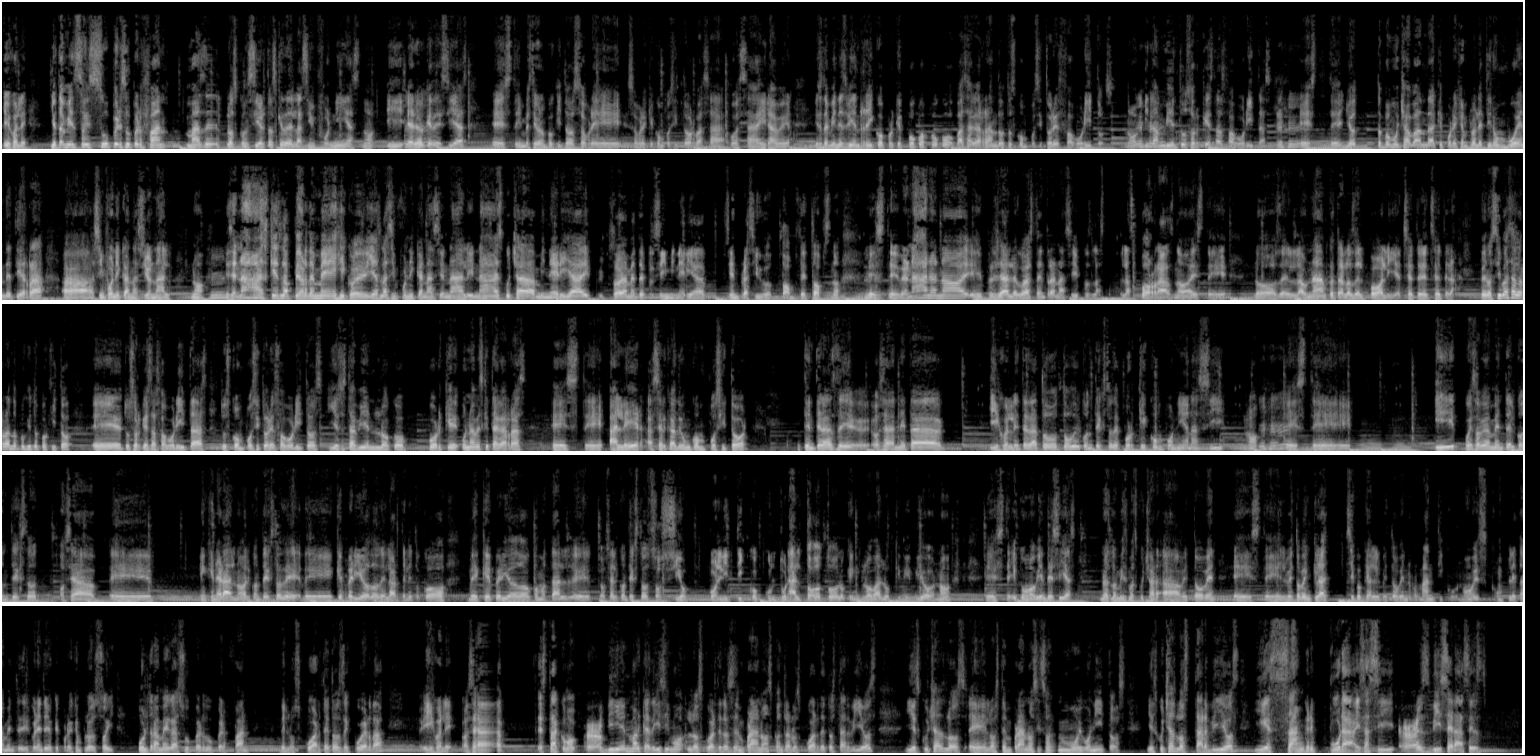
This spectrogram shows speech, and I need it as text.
híjole, yo también soy súper, súper fan más de los conciertos que de las sinfonías, ¿no? Y era lo que decías, este, investigar un poquito sobre, sobre qué compositor vas a, vas a ir a ver. Eso también es bien rico porque poco a poco vas agarrando tus compositores favoritos, ¿no? Y también tus orquestas favoritas. Este, yo topo mucha banda que, por ejemplo, le tira un buen de tierra a Sinfónica Nacional, ¿no? Dicen, no, es que es la peor de México y es la Sinfónica Nacional y nada, escucha minería y pues obviamente, pues sí, minería siempre ha sido top de tops, ¿no? Este, pero no, no, no, y pues ya luego hasta entran así, pues las, las porras, ¿no? Este, los de la UNAM contra los del Poli, etcétera, etcétera. Pero sí vas agarrando poquito a poquito eh, tus orquestas favoritas, tus compositores favoritos, y eso está bien loco porque una vez que te agarras este, a leer acerca de un compositor, te enteras de, o sea, neta, híjole, te da todo, todo el contexto de por qué componían así, ¿no? Este. Y pues obviamente el contexto, o sea, eh, en general, ¿no? El contexto de, de, qué periodo del arte le tocó, de qué periodo como tal, eh, o sea, el contexto sociopolítico, cultural, todo, todo lo que engloba lo que vivió, ¿no? Este, y como bien decías, no es lo mismo escuchar a Beethoven, este, el Beethoven clásico que al Beethoven romántico, ¿no? Es completamente diferente. Yo que, por ejemplo, soy ultra mega super duper fan de los cuartetos de cuerda, híjole, o sea, está como uh, bien marcadísimo los cuartetos tempranos contra los cuartetos tardíos y escuchas los, eh, los tempranos y son muy bonitos y escuchas los tardíos y es sangre pura, es así, uh, es vísceras, es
